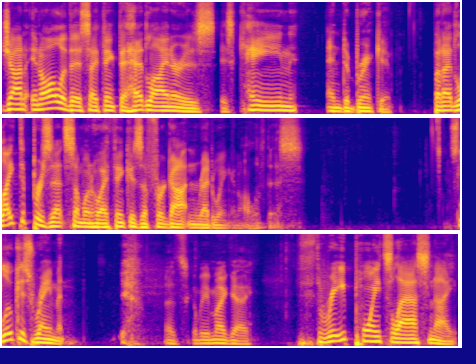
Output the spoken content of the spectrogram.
John, in all of this, I think the headliner is is Kane and DeBrincat. But I'd like to present someone who I think is a forgotten Red Wing in all of this. It's Lucas Raymond. Yeah, that's going to be my guy. Three points last night.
